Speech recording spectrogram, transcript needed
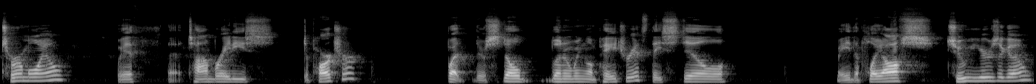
turmoil with uh, Tom Brady's departure but they're still the New England Patriots. They still made the playoffs two years ago.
